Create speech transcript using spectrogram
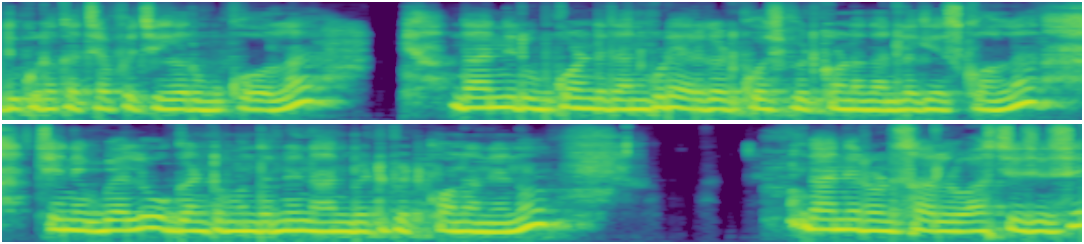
ఇది కూడా కచ్చాపచ్చిగా రుబ్బుకోవాలా. దాన్ని రుబ్బుకోండి. దాన్ని కూడా ఎర్రగడ్డ కోసి పెట్టుకోండి. దాంట్లోకి వేసుకోవాలా. శనగబ్యాలు ఒక గంట ముందరనే నానబెట్టి పెట్టుకున్నాను నేను. దాన్ని రెండుసార్లు వాష్ చేసేసి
